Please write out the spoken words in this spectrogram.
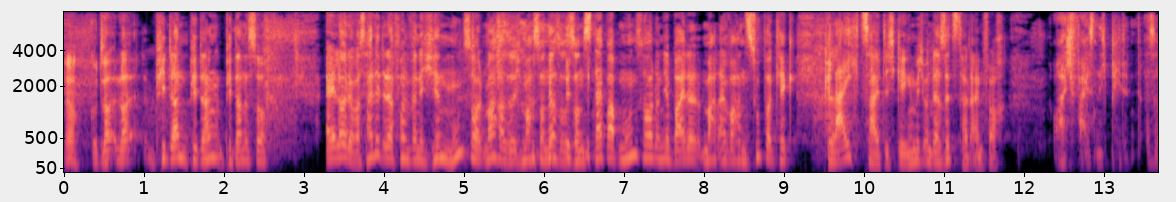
Ja, gut. Le Le Pete Dunne, Pete Dunne, Pete Dunne ist so, ey Leute, was haltet ihr davon, wenn ich hier einen Moonsault mache? Also ich mache so, ne, so, so einen Step-Up Moonsault und ihr beide macht einfach einen Superkick gleichzeitig gegen mich und der sitzt halt einfach. Oh, ich weiß nicht, Pete, also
